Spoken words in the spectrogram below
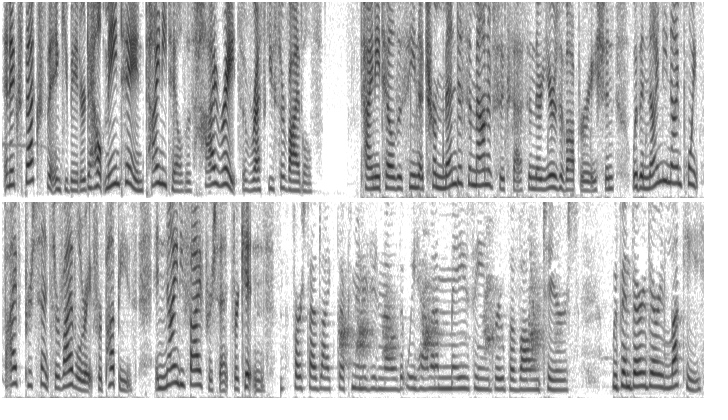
and expects the incubator to help maintain Tiny Tails' high rates of rescue survivals. Tiny Tails has seen a tremendous amount of success in their years of operation with a 99.5% survival rate for puppies and 95% for kittens. First, I'd like the community to know that we have an amazing group of volunteers. We've been very, very lucky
